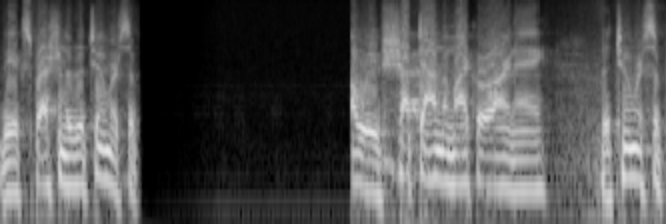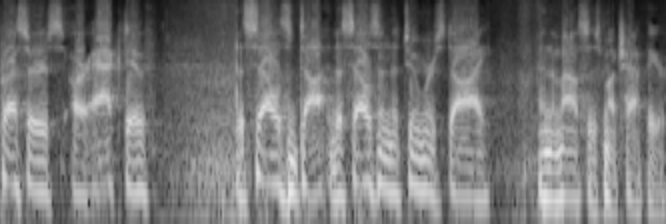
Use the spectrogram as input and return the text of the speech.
the expression of the tumor. We've shut down the microRNA. The tumor suppressors are active. The cells die, the cells in the tumors die, and the mouse is much happier.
